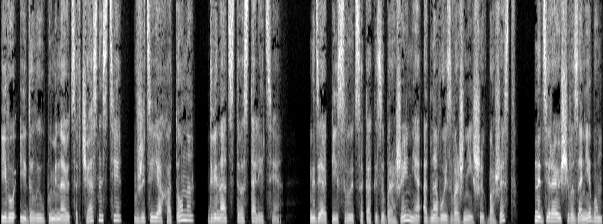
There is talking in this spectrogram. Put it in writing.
Его идолы упоминаются в частности в житиях Атона XII столетия, где описываются как изображение одного из важнейших божеств, надзирающего за небом,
